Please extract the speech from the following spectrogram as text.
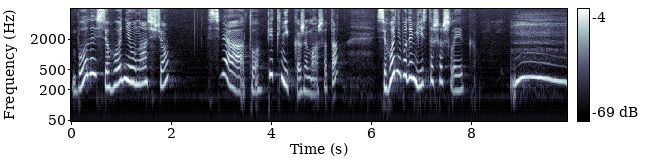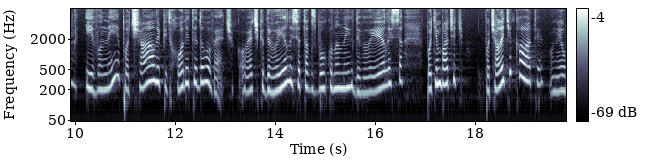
Буде сьогодні у нас що? Свято. Пікнік, каже Маша, так? Сьогодні будемо їсти шашлик. І вони почали підходити до овечок. Овечки дивилися так збоку на них, дивилися. Потім, бачать, почали тікати. Вони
